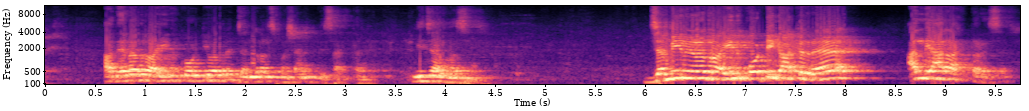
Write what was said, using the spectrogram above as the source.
ಅದೇನಾದರೂ ಐದು ಕೋಟಿ ಹೋದ್ರೆ ಜನರಲ್ ಸ್ಮಶಾನಕ್ಕೆ ಬಿಸಾಕ್ತಾರೆ. ನಿಜ ಅಲ್ಲ ಸರ್ ಜಮೀನು ಏನಾದರೂ ಐದು ಕೋಟಿಗೆ ಹಾಕಿದ್ರೆ ಅಲ್ಲಿ ಯಾರು ಹಾಕ್ತಾರೆ ಸರ್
